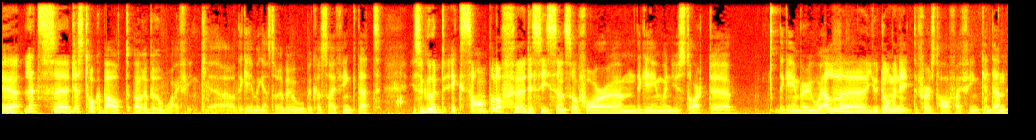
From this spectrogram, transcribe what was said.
Uh, let's uh, just talk about Örebro, I think, uh, the game against Örebro, because I think that is a good example of the season so far. Um, the game when you start the game very well, you dominate the first half, I think, and then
